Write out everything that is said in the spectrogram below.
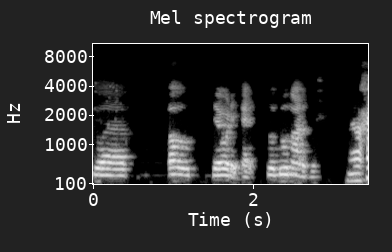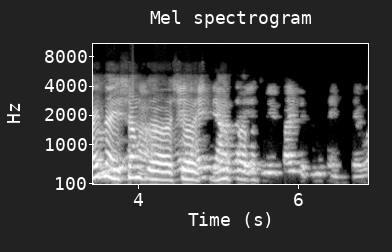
किंवा भाऊ देवडे काय तो दोन अर्ज. आहेत हा, अर्ज आहे. तुम्ही सांगितलं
